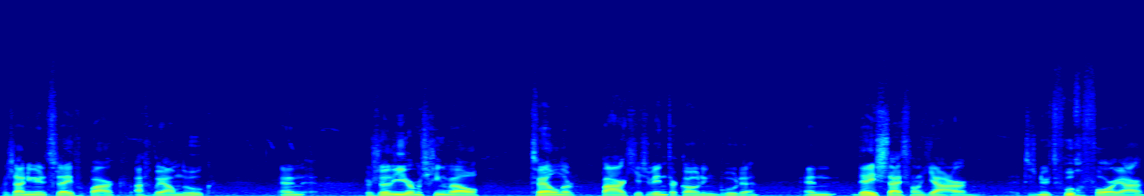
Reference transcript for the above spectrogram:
we zijn nu in het Flevopark, eigenlijk bij jou om de hoek. En er zullen hier misschien wel 200 paardjes winterkoning broeden. En deze tijd van het jaar, het is nu het vroege voorjaar,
